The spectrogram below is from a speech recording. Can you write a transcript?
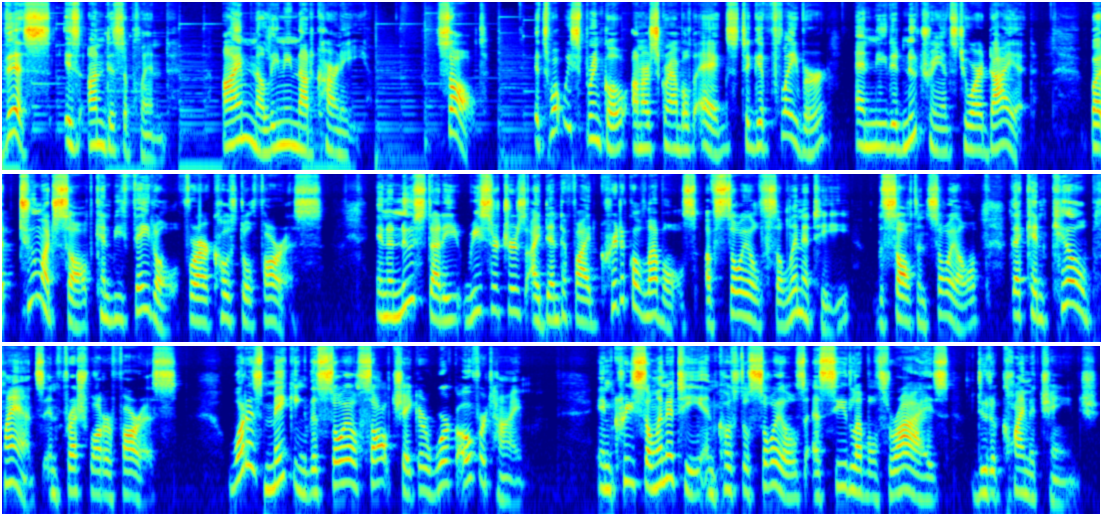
This is Undisciplined. I'm Nalini Nadkarni. Salt. It's what we sprinkle on our scrambled eggs to give flavor and needed nutrients to our diet. But too much salt can be fatal for our coastal forests. In a new study, researchers identified critical levels of soil salinity, the salt in soil, that can kill plants in freshwater forests. What is making the soil salt shaker work overtime? Increase salinity in coastal soils as sea levels rise due to climate change.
